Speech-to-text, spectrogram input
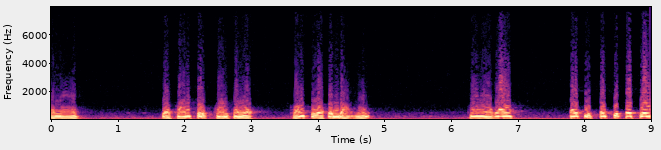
สนาเกี่ยวความสุขความสงบของตัวเป็นอย่างนั้นถ้าหากเราไปจิตไปคิดไปปรุง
